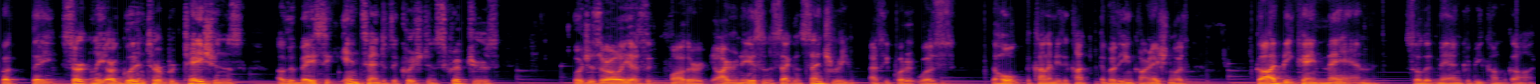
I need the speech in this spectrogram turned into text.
but they certainly are good interpretations of the basic intent of the Christian scriptures, which as early as the Father Irenaeus in the second century, as he put it, was the whole economy of the, of the incarnation was God became man so that man could become God.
